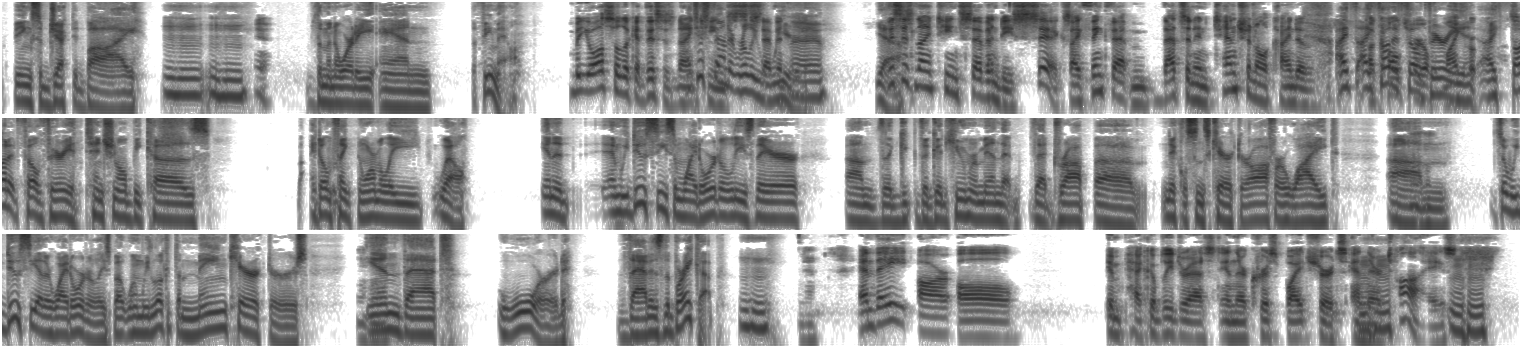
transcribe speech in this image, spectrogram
being subjected by Mm-hmm. Mm-hmm. the minority and the female. but you also look at this as I just found it really 1970 weird. Uh, Yeah. This is 1976. I think that that's an intentional kind of. I, th- I a thought it felt very. microcosm. I thought it felt very intentional because I don't think normally. Well, in a and we do see some white orderlies there. Um, the the good humor men that that drop uh, Nicholson's character off are white. Um, so we do see other white orderlies, but when we look at the main characters Mhm. in that ward, that is the breakup. Mm-hmm. and they are all impeccably dressed in their crisp white shirts and their ties.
